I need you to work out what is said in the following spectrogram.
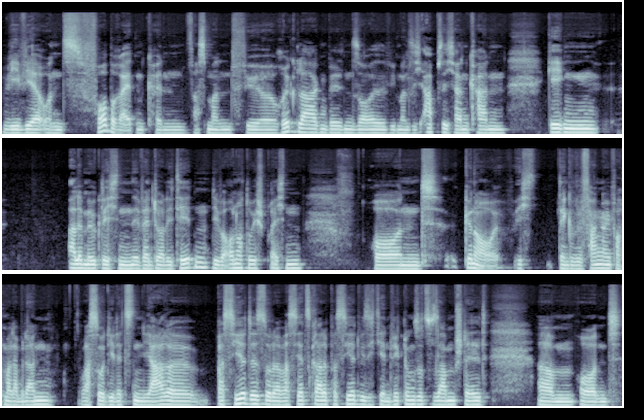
wie wir uns vorbereiten können, was man für Rücklagen bilden soll, wie man sich absichern kann gegen alle möglichen Eventualitäten, die wir auch noch durchsprechen. Und genau, ich denke, wir fangen einfach mal damit an, was so die letzten Jahre passiert ist oder was jetzt gerade passiert, wie sich die Entwicklung so zusammenstellt ähm, und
